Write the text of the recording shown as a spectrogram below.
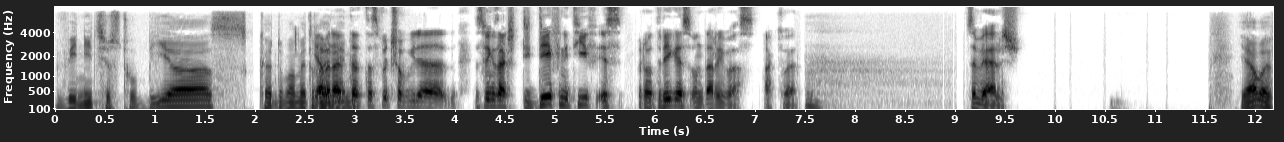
Vinicius Tobias, könnte man mit Ja, aber da, reinnehmen. das, wird schon wieder, deswegen sag ich, die definitiv ist Rodriguez und Arribas aktuell. Sind wir ehrlich. ja, aber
